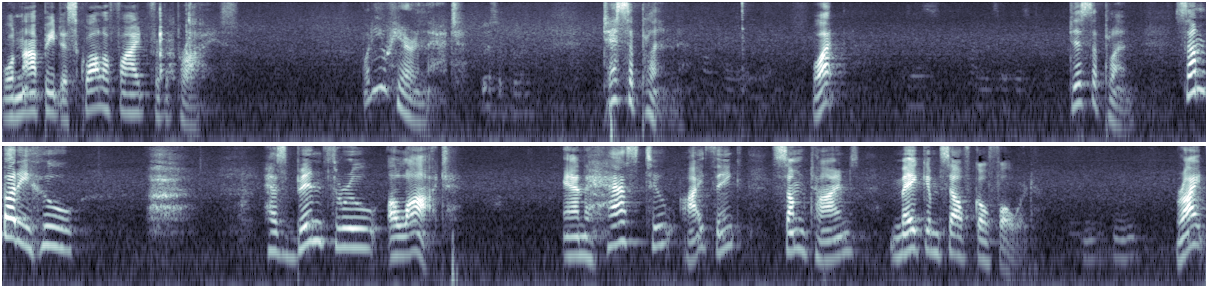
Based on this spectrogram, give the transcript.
will not be disqualified for the prize. What do you hear in that? Discipline. Discipline. What? discipline. Somebody who has been through a lot and has to, I think, sometimes make himself go forward. Mm-hmm. Right?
